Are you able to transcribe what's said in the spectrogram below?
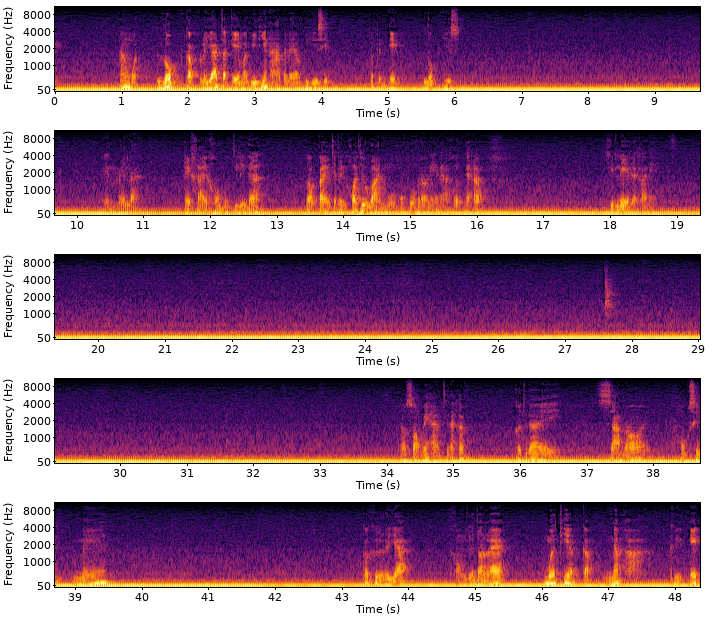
ทั้งหมดลบกับระยะจาก a มา b ที่หาไปแล้วคือ 20 ก็เป็น x ลบ 20 เห็นไหมล่ะคล้ายๆข้อมือกี้เลยนะ ต่อไปจะเป็นข้อที่หวานหมูของพวกเราในอนาคตนะครับ คิดเลขแล้วครับเนี่ยเอาสองไปหารชนะครับ ก็จะได้ 360 เมตร ก็คือระยะของเรือตอนแรกเมื่อเทียบกับหน้าผา คือ x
